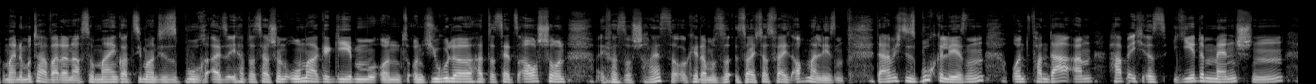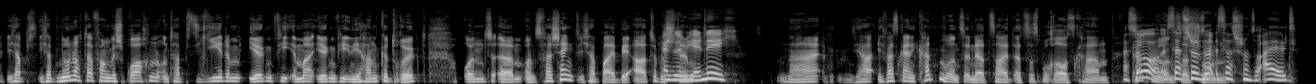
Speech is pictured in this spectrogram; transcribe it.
Und meine Mutter war danach so, mein Gott, Simon, dieses Buch, also ich habe das ja schon Oma gegeben und, und Jule hat das jetzt auch schon. Ich war so, scheiße, okay, dann muss, soll ich das vielleicht auch mal lesen. Dann habe ich dieses Buch gelesen und von da an habe ich es jedem Menschen, ich habe ich hab nur noch davon gesprochen und habe es jedem irgendwie immer irgendwie in die Hand gedrückt und ähm, uns verschenkt. Ich habe bei Beate bestimmt... Also wir nicht. Nein, ja, ich weiß gar nicht, kannten wir uns in der Zeit, als das Buch rauskam? Ach so, ist uns das, schon so, ist das schon so alt?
